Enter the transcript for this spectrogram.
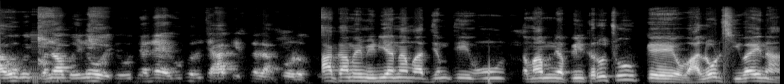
આવો કોઈ બનાવ બન્યો હોય તો તેને એવું કરું છે આ કેસને લાગતો આ કામે મીડિયાના માધ્યમથી હું તમામને અપીલ કરું છું કે વાલોડ સિવાયના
